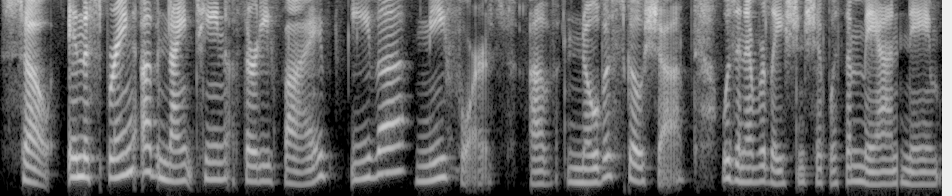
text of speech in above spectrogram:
So, in the spring of 1935, Eva Nieforth of Nova Scotia was in a relationship with a man named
